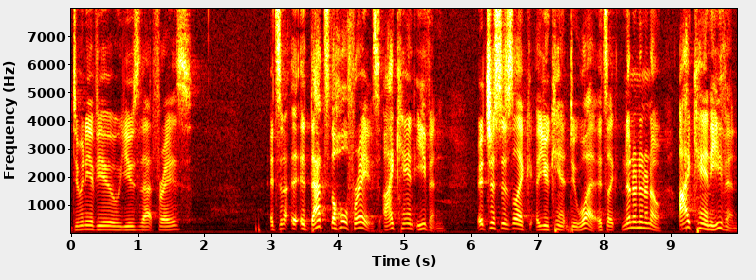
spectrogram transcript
Do any of you use that phrase? It's it, that's the whole phrase. I can't even. It just is like you can't do what? It's like no no no no no. I can't even.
